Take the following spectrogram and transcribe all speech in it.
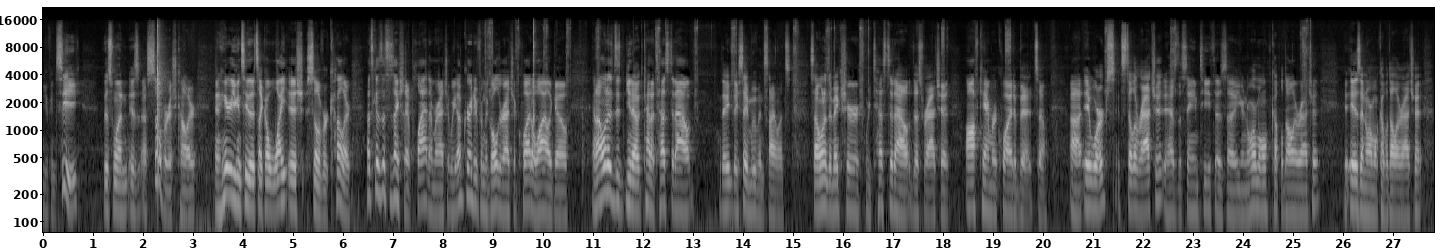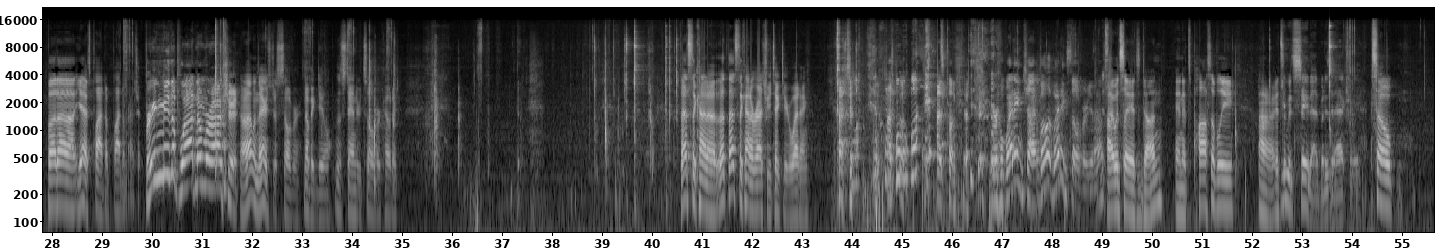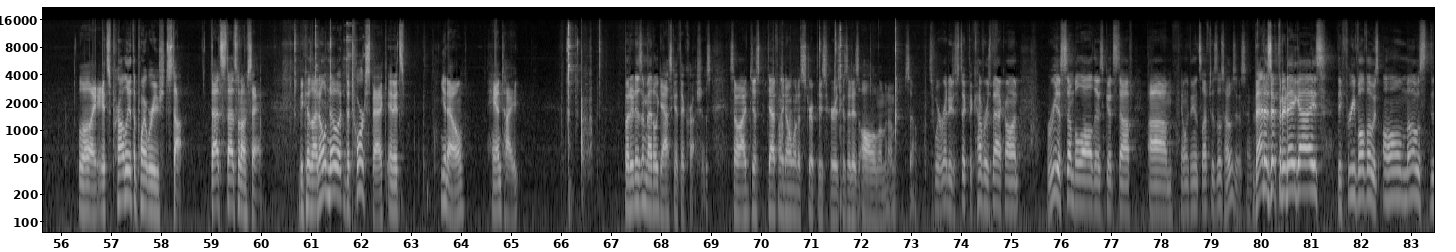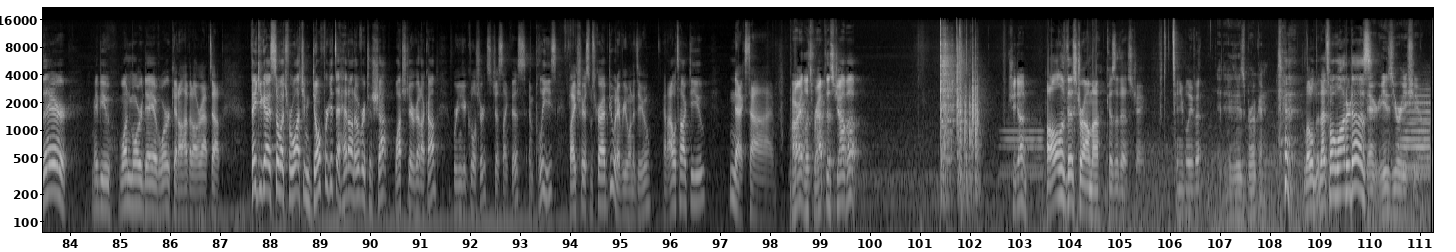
You can see this one is a silverish color. And here you can see that it's like a whitish silver color. That's because this is actually a platinum ratchet. We upgraded from the gold ratchet quite a while ago. And I wanted to, you know, kind of test it out. They, they say move in silence. So I wanted to make sure we tested out this ratchet off camera quite a bit. So uh, it works. It's still a ratchet. It has the same teeth as uh, your normal couple dollar ratchet. It is a normal couple dollar ratchet. But uh, yeah, it's platinum, platinum ratchet. Bring me the platinum ratchet! Now that one there is just silver. No big deal. The standard silver coated. That's the kind of that, that's the kind of ratchet you take to your wedding. I don't, I don't, I don't know. We're wedding child. Well, wedding silver, you know. I would say it's done, and it's possibly, I don't know. It's you would say that, but is it actually? so. Well, like, it's probably at the point where you should stop. That's that's what I'm saying, because I don't know the torque spec, and it's, you know, hand tight. But it is a metal gasket that crushes. So I just definitely don't want to strip these screws because it is all aluminum. So, so we're ready to stick the covers back on, reassemble all this good stuff. Um, the only thing that's left is those hoses. That is it for today, guys. The free Volvo is almost there. Maybe one more day of work and I'll have it all wrapped up. Thank you guys so much for watching. Don't forget to head on over to shop.watchjrgo.com where you can get cool shirts just like this. And please like, share, subscribe, do whatever you want to do. And I will talk to you next time. All right, let's wrap this job up. She done. All of this drama because of this, Jake. Can you believe it? It, it is broken. A little bit. That's what water does. There is your issue.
